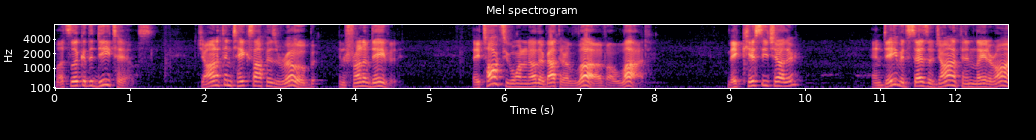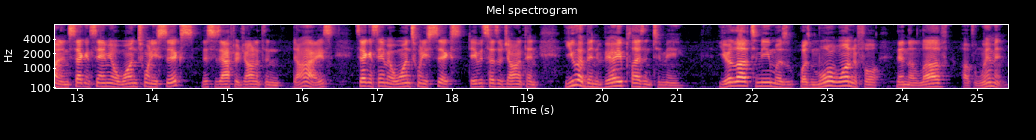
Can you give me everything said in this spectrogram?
let's look at the details. Jonathan takes off his robe in front of David. They talk to one another about their love a lot. They kiss each other. And David says of Jonathan later on in 2 Samuel 1:26, this is after Jonathan dies, 2 Samuel 1:26, David says of Jonathan, "You have been very pleasant to me. Your love to me was, was more wonderful than the love of women."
